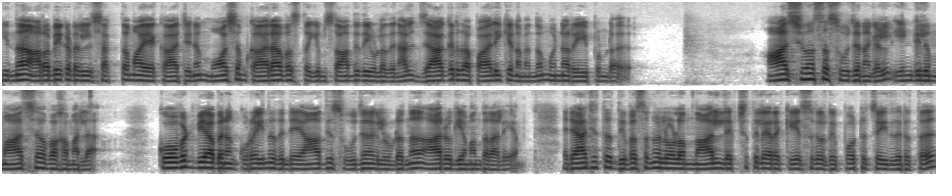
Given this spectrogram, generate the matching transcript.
ഇന്ന് അറബിക്കടലിൽ ശക്തമായ കാറ്റിനും മോശം കാലാവസ്ഥയും സാധ്യതയുള്ളതിനാൽ ജാഗ്രത പാലിക്കണമെന്നും മുന്നറിയിപ്പുണ്ട്. ആശ്വാസ സൂചനകൾ എങ്കിലും ആശാവഹമല്ല. കോവിഡ് വ്യാപനം കുറയുന്നതിന്റെ ആദ്യ സൂചനകളുണ്ടെന്ന് ആരോഗ്യ മന്ത്രാലയം. രാജ്യത്ത് ദിവസങ്ങളോളം നാല് ലക്ഷത്തിലേറെ കേസുകൾ റിപ്പോർട്ട് ചെയ്തെടുത്ത്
